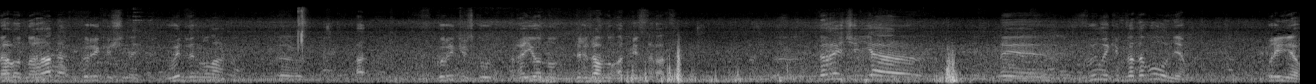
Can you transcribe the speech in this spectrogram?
Народна Рада Кориківщини видвинула е, Кориківську районну державну адміністрацію. До речі, я не з великим задоволенням прийняв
